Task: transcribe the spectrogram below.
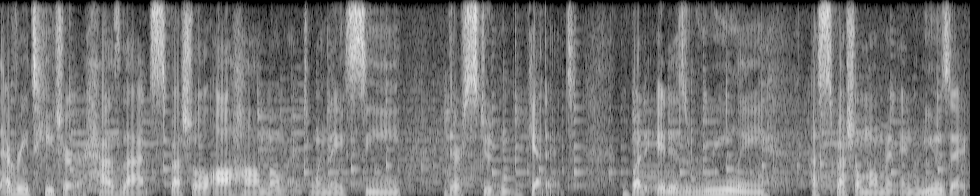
Every teacher has that special aha moment when they see their student get it. But it is really a special moment in music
